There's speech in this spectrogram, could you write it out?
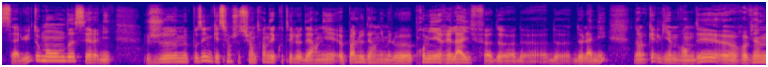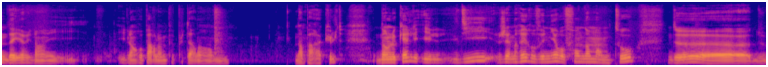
Salut tout le monde, c'est Rémi. Je me posais une question, je suis en train d'écouter le dernier, euh, pas le dernier, mais le premier Relife de, de, de, l'année, dans lequel Guillaume Vendée euh, revient, d'ailleurs il en, il, en reparle un peu plus tard dans, dans Paraculte, dans lequel il dit j'aimerais revenir aux fondamentaux de, euh, de,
